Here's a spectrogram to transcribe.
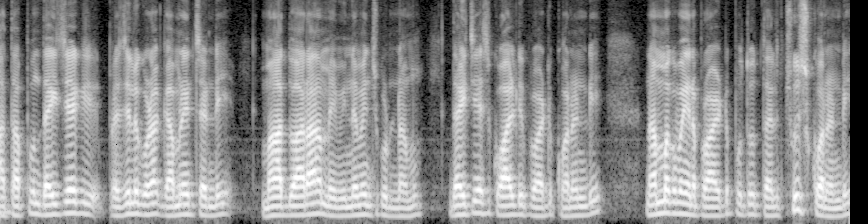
ఆ తప్పును దయచేసి ప్రజలు కూడా గమనించండి. మా ద్వారా మేము విన్నవించుకుంటున్నాము. దయచేసి క్వాలిటీ ప్రోడక్ట్ కొనండి. నమ్మకమైన ప్రోడక్ట్ పుత్తూరు తల్లి చూసి కొనండి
